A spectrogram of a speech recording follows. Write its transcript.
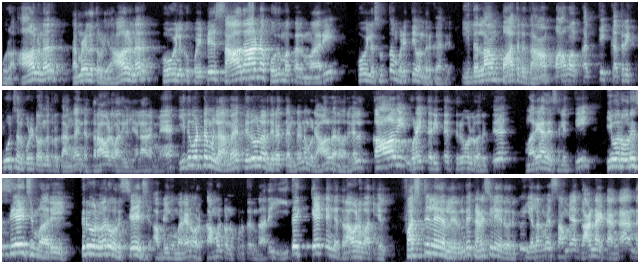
ஒரு ஆளுநர் தமிழகத்துடைய ஆளுநர் கோவிலுக்கு போயிட்டு சாதாரண பொதுமக்கள் மாதிரி கோவிலை சுத்தம் படுத்தி வந்திருக்காரு. இதெல்லாம் பார்த்துட்டு தான் பாவம் கத்தி கதறி கூச்சல் போட்டுட்டு வந்துட்டு இருக்காங்க இந்த திராவிடவாதிகள் எல்லாருமே. இது மட்டும் இல்லாம திருவள்ளுவர் தினத்தன்று நம்முடைய ஆளுநர் அவர்கள் காவி உடை தரித்த திருவள்ளுவருக்கு மரியாதை செலுத்தி இவர் ஒரு சேஜ் மாதிரி திருவள்ளுவர் ஒரு சேஜ் அப்படிங்கிற மாதிரியான ஒரு கமெண்ட் ஒன்று கொடுத்திருந்தாரு. இதை கேட்ட இந்த திராவிடவாதிகள் ஃபர்ஸ்ட் லேயர்ல இருந்து கடைசி லேயர் வரைக்கும் எல்லாருமே செம்மையா காண்டாயிட்டாங்க. அந்த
